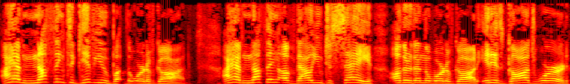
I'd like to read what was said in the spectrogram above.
I have nothing to give you but the Word of God. I have nothing of value to say other than the Word of God. It is God's Word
